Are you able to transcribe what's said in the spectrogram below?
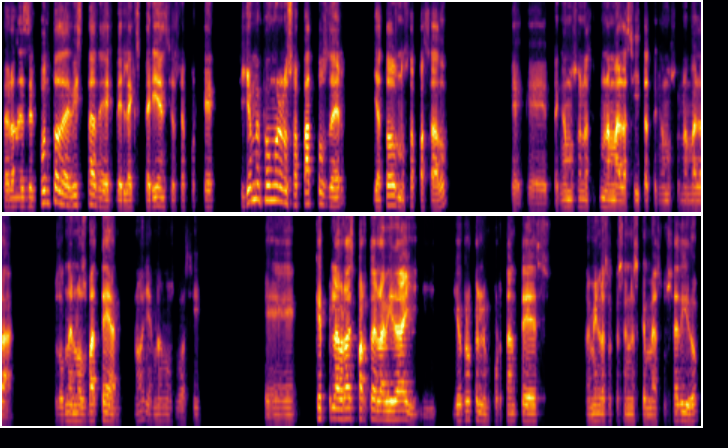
pero desde el punto de vista de, de, la experiencia, o sea, porque si yo me pongo en los zapatos de él, y a todos nos ha pasado, que, que tengamos una, una, mala cita, tengamos una mala, pues donde nos batean, ¿no? Llamémoslo así. Eh, que la verdad es parte de la vida y, y, yo creo que lo importante es, en las ocasiones que me ha sucedido,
